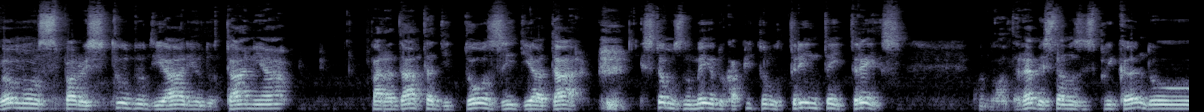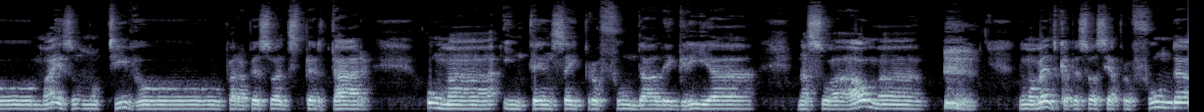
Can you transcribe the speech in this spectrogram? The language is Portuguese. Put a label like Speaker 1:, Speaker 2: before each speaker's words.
Speaker 1: Vamos para o estudo diário do Tânia para a data de 12 de Adar. Estamos no meio do capítulo 33, quando o Altareb está nos explicando mais um motivo para a pessoa despertar uma intensa e profunda alegria na sua alma. No momento que a pessoa se aprofunda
